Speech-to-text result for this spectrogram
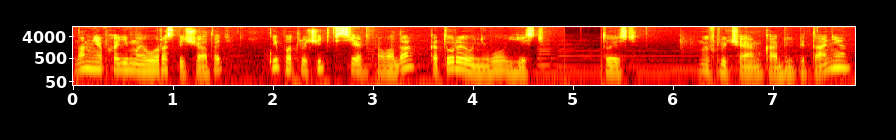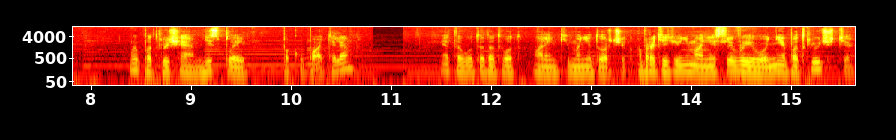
Нам необходимо его распечатать и подключить все провода, которые у него есть. То есть мы включаем кабель питания, мы подключаем дисплей покупателя. Это вот этот вот маленький мониторчик. Обратите внимание, если вы его не подключите,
